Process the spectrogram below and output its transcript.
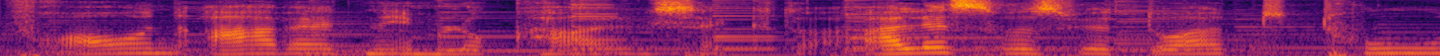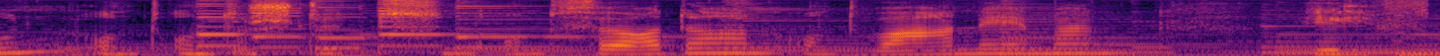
Frauen arbeiten im lokalen Sektor. Alles, was wir dort tun und unterstützen und fördern und wahrnehmen, hilft.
